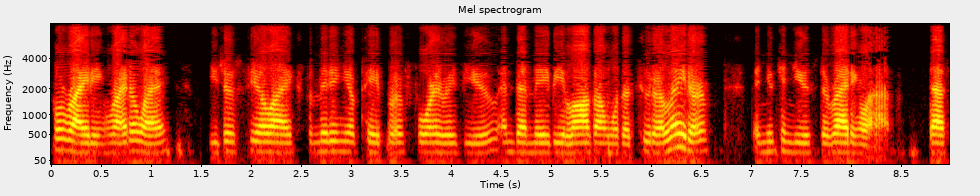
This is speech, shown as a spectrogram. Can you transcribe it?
for writing right away, you just feel like submitting your paper for a review and then maybe log on with a tutor later, then you can use the Writing Lab. That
